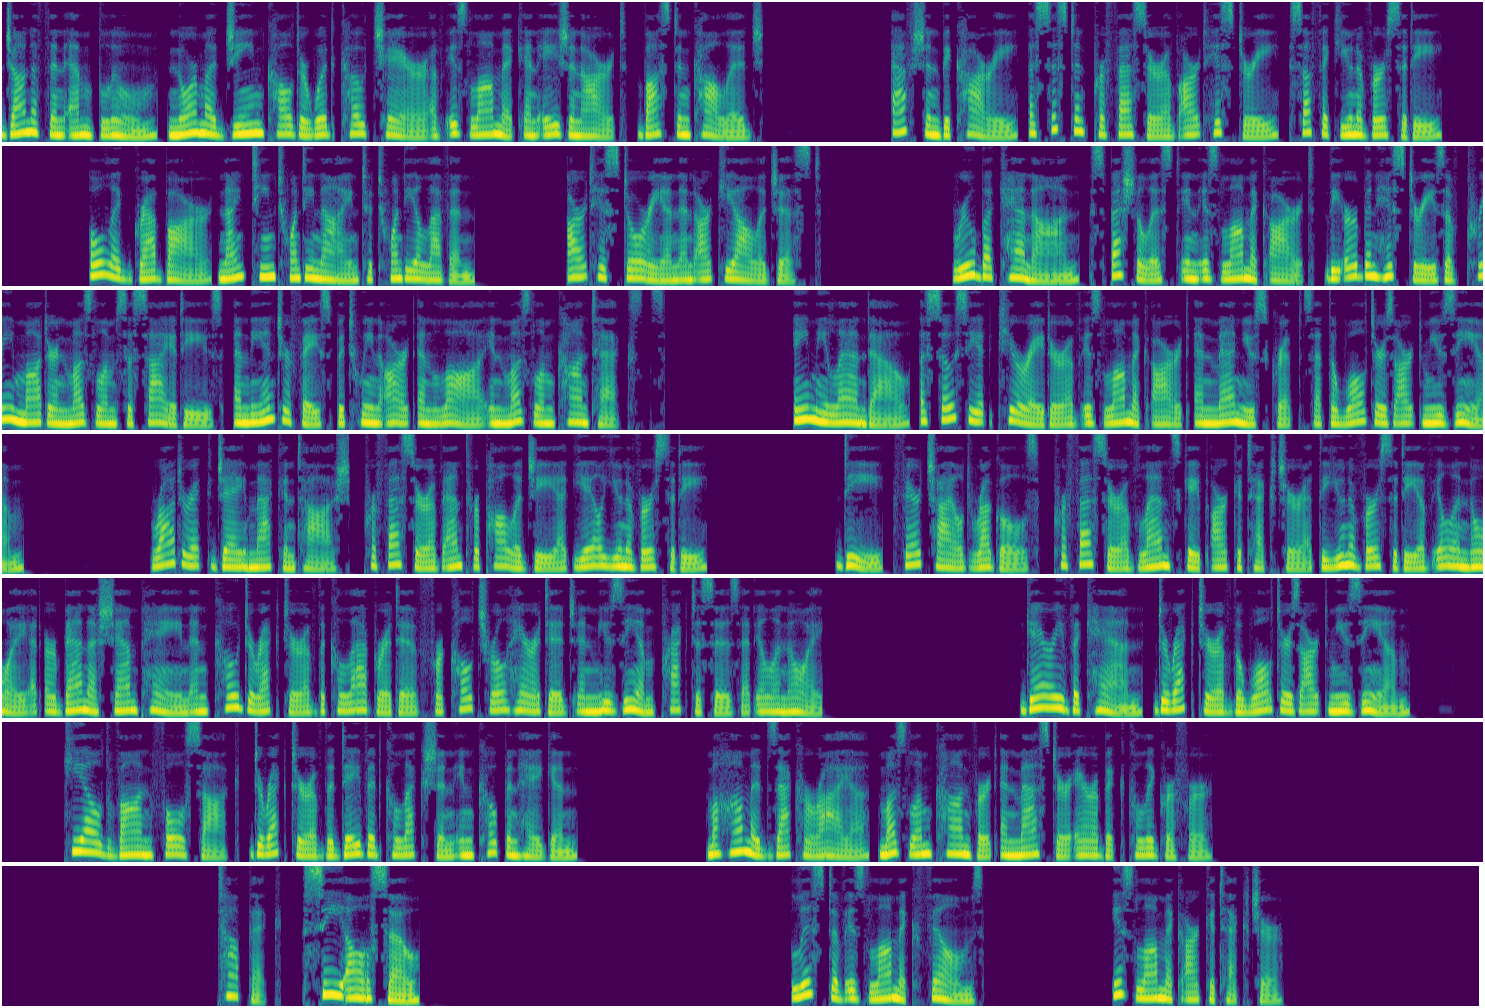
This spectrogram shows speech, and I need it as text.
Jonathan M. Bloom, Norma Jean Calderwood Co-Chair of Islamic and Asian Art, Boston College. Afshan Bokhari, Assistant Professor of Art History, Suffolk University. Oleg Grabar 1929 2011 Art historian and archaeologist Ruba Kanan, specialist in Islamic art, the urban histories of pre-modern Muslim societies, and the interface between art and law in Muslim contexts. Amy Landau, Associate Curator of Islamic Art and Manuscripts at the Walters Art Museum Roderick J. McIntosh, Professor of Anthropology at Yale University D. Fairchild Ruggles, Professor of Landscape Architecture at the University of Illinois at Urbana-Champaign and co-director of the Collaborative for Cultural Heritage and Museum Practices at Illinois. Gary Vikan, Director of the Walters Art Museum Kjeld von Folsach, Director of the David Collection in Copenhagen Muhammad Zakariya, Muslim convert and master Arabic calligrapher. See also List of Islamic films Islamic architecture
